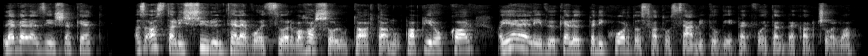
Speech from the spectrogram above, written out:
levelezéseket, az asztal is sűrűn tele volt szorva hasonló tartalmú papírokkal, a jelenlévők előtt pedig hordozható számítógépek voltak bekapcsolva.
